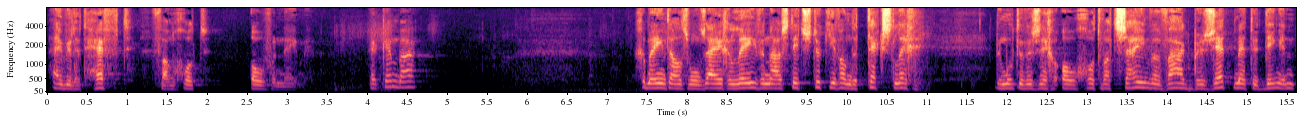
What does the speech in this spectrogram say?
Hij wil het heft van God overnemen. Herkenbaar? Gemeente, als we ons eigen leven naast dit stukje van de tekst leggen, dan moeten we zeggen, oh God, wat zijn we vaak bezet met de dingen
